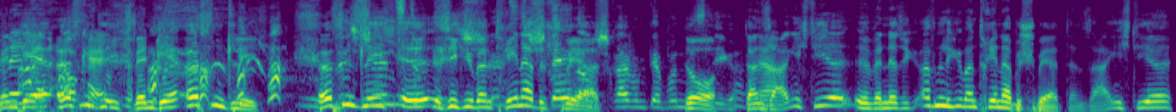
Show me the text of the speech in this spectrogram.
wenn der öffentlich, okay. wenn der öffentlich, öffentlich äh, sich über einen Trainer beschwert, so, dann ja. sage ich dir, äh, wenn der sich öffentlich über einen Trainer beschwert, dann sage ich dir,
